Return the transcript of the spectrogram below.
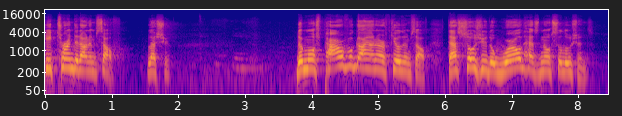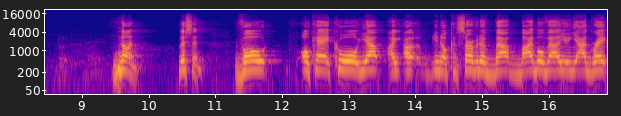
He turned it on himself. Bless you. The most powerful guy on earth killed himself. That shows you the world has no solutions. None. Listen, vote, okay, cool, yep, I, uh, you know, conservative Bible value, yeah, great.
